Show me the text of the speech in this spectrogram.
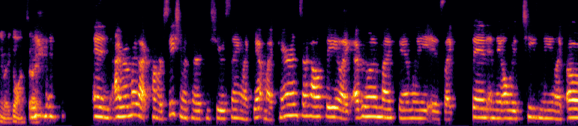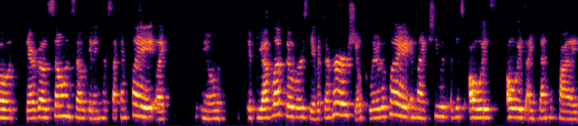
anyway, go on. Sorry. and I remember that conversation with her because she was saying like, yeah, my parents are healthy. Like everyone in my family is like thin, and they always tease me like, oh, there goes so and so getting her second plate. Like, you know, if you have leftovers, give it to her. She'll clear the plate. And like she was just always, always identified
